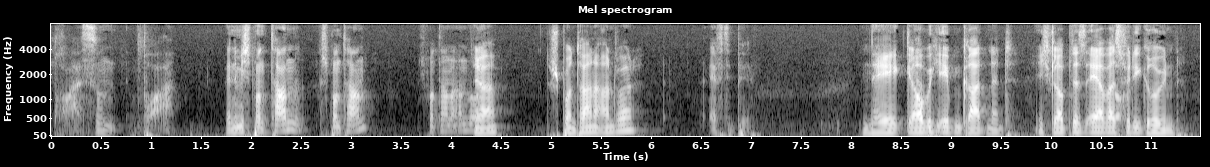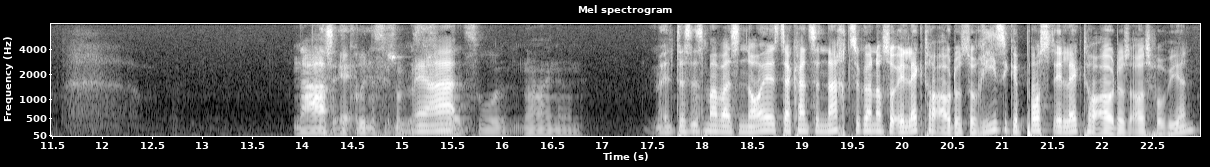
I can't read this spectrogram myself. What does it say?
Boah, ist so ein, boah. Wenn du mich spontan, spontan, spontane Antwort? Ja. Spontane Antwort? FDP. Nee, glaube ich eben gerade nicht. Ich glaube, das ist eher was Doch. für die Grünen. Na, das für die Grünen ist es schon, ist ja, schon zu. Nein, nein. Das ist mal was Neues. Da kannst du nachts sogar noch so Elektroautos, so riesige Post-Elektroautos ausprobieren.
